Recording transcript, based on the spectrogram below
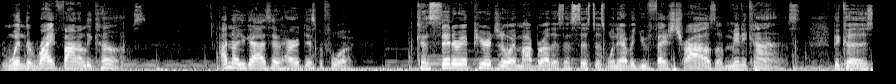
when the right finally comes. I know you guys have heard this before. Consider it pure joy, my brothers and sisters, whenever you face trials of many kinds, because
